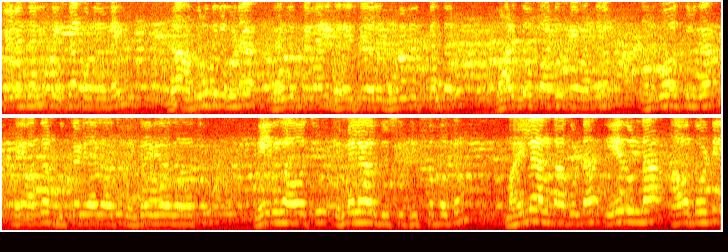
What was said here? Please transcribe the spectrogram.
చేయడం జరిగింది. ఇంకా కొన్ని ఉన్నాయి. దా అభివృద్ధిని కూడా గంజి శ్రీవాణి గణేష్ గారు ముందుకు తీసుకెళ్తారు. వారితో పాటు మేమందరం అనుభవస్తులుగా మేమందరం బుచ్చిరెడ్డి గారు కావచ్చు వెంకరెడ్డి గారు కావచ్చు నేను కావచ్చు ఎమ్మెల్యే గారి దృష్టికి తీసుకుపోతాం. మహిళ అని కాకుండా ఏది ఉన్నా ఆమెతోటి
